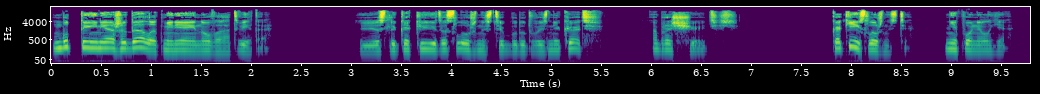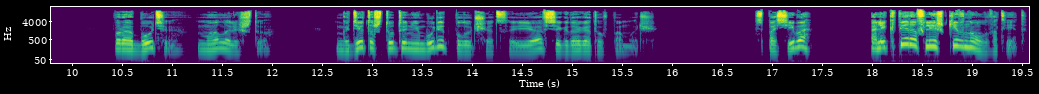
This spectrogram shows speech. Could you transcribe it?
будто и не ожидал от меня иного ответа. «Если какие-то сложности будут возникать, обращайтесь». «Какие сложности?» — не понял я. «По работе, мало ли что. Где-то что-то не будет получаться, и я всегда готов помочь». «Спасибо». Олег Перов лишь кивнул в ответ.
